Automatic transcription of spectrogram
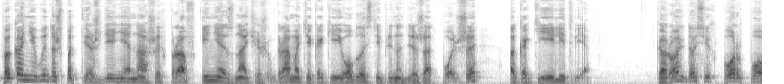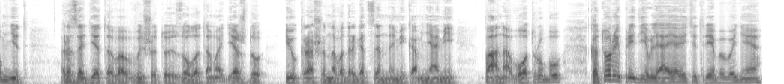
пока не выдашь подтверждение наших прав и не означишь в грамоте, какие области принадлежат Польше, а какие Литве. Король до сих пор помнит разодетого в вышитую золотом одежду и украшенного драгоценными камнями пана Вотрубу, который, предъявляя эти требования,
